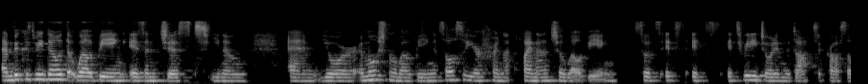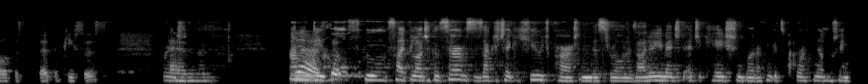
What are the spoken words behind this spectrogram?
and um, because we know that well-being isn't just you know um, your emotional well-being it's also your financial well-being so it's it's it's it's really joining the dots across all the, the, the pieces um, and yeah, the so, school psychological services actually take a huge part in this role. As I know you mentioned education, but I think it's worth noting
